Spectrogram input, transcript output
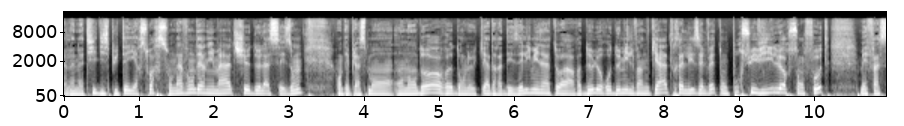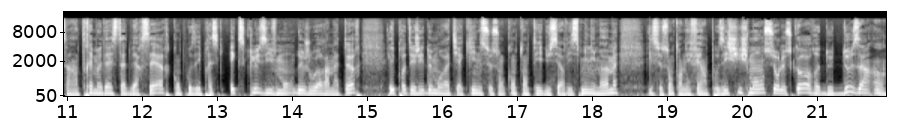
La Nati disputait hier soir son avant-dernier match de la saison en déplacement en Andorre dans le cadre des éliminatoires de l'Euro 2024. Les Helvètes ont poursuivi leur sans faute, mais face à un très modeste adversaire composé presque exclusivement de joueurs amateurs, les protégés de Moratiakin se sont contentés du service minimum. Ils se sont en effet imposés chichement sur le score de 2 à 1.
